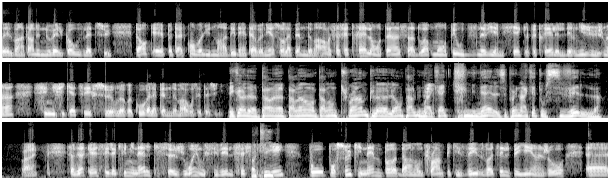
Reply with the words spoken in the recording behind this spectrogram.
elle va entendre une nouvelle cause là-dessus. Donc, euh, peut-être qu'on va lui demander d'intervenir sur la peine de mort. ça fait très longtemps, ça doit remonter au 19e siècle à peu près, le dernier jugement significatif sur le recours à la peine de mort aux États-Unis. Et quand, euh, parlons, parlons de Trump, là, on parle d'une enquête criminelle, c'est pas une enquête au civil. Ouais. C'est-à-dire que c'est le criminel qui se joint au civil. C'est ce qui est pour, pour ceux qui n'aiment pas Donald Trump et qui se disent va-t-il payer un jour, euh,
